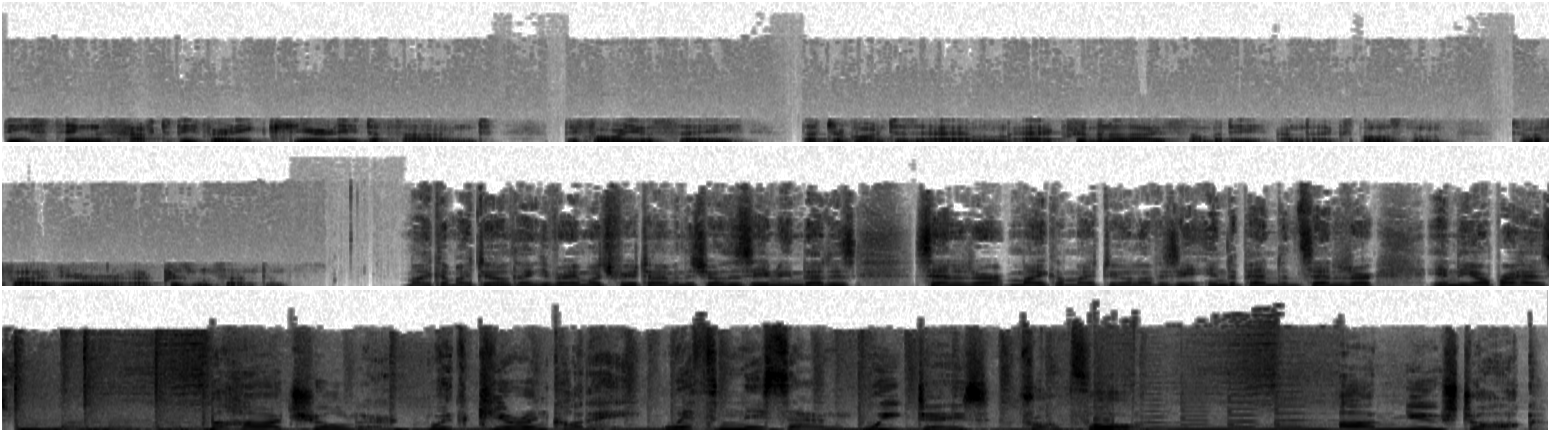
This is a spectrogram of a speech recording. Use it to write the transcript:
These things have to be very clearly defined before you say that you're going to um, uh, criminalise somebody and expose them to a five year uh, prison sentence. Michael McDowell, thank you very much for your time in the show this evening. That is Senator Michael McDowell, obviously independent senator in the upper house. The Hard Shoulder with Kieran Cuddihy. With Nissan. Weekdays from 4 on Newstalk.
